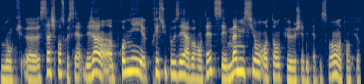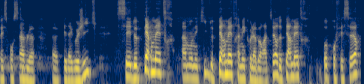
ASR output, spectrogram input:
Donc, euh, ça, je pense que c'est déjà un premier présupposé à avoir en tête c'est ma mission en tant que chef d'établissement, en tant que responsable euh, pédagogique c'est de permettre à mon équipe, de permettre à mes collaborateurs, de permettre aux professeurs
